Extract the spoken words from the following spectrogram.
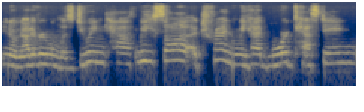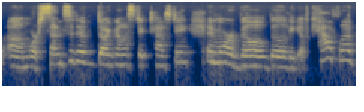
You know, not everyone was doing cath. We saw a trend. We had more testing, um, more sensitive diagnostic testing, and more availability of cath lab.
